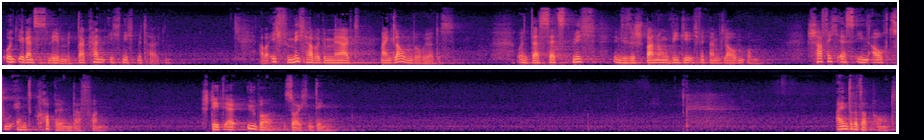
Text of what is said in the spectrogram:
und ihr ganzes Leben mit. Da kann ich nicht mithalten. Aber ich für mich habe gemerkt, mein Glauben berührt es. Und das setzt mich in diese Spannung, wie gehe ich mit meinem Glauben um? Schaffe ich es, ihn auch zu entkoppeln davon? Steht er über solchen Dingen? Ein dritter Punkt.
